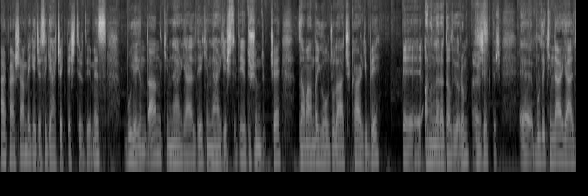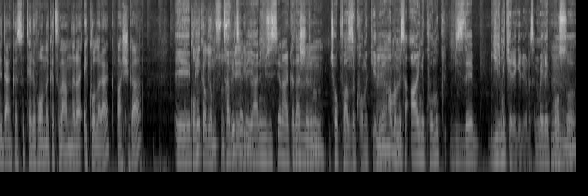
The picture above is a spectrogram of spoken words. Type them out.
her perşembe gecesi gerçekleştirdiğimiz bu yayından kimler geldi kimler geçti diye düşündükçe zamanda yolculuğa çıkar gibi e, anılara dalıyorum Evet. diyecektir. E, burada kimler geldiden kası telefonla katılanlara ek olarak başka Ee, konuk pek- alıyor musun Tabii tabii bilmiyorum. yani müzisyen arkadaşlarım Hmm. çok fazla konuk geliyor. Ama mesela aynı konuk bizde 20 kere geliyor. Mesela Melek Hmm. Mosso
